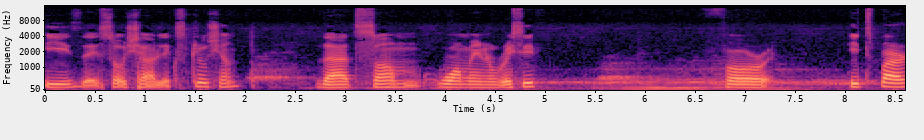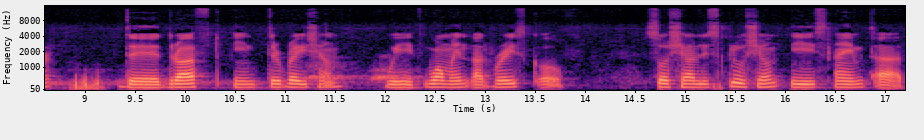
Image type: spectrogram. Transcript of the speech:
is the social exclusion that some women receive for its part, the draft intervention with women at risk of social exclusion is aimed at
